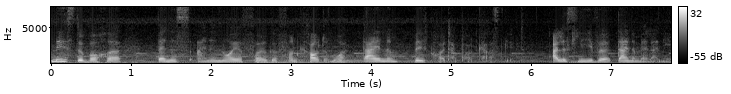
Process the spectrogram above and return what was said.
nächste Woche, wenn es eine neue Folge von Kraut im Ohr, deinem Wildkräuter-Podcast gibt. Alles Liebe, deine Melanie.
